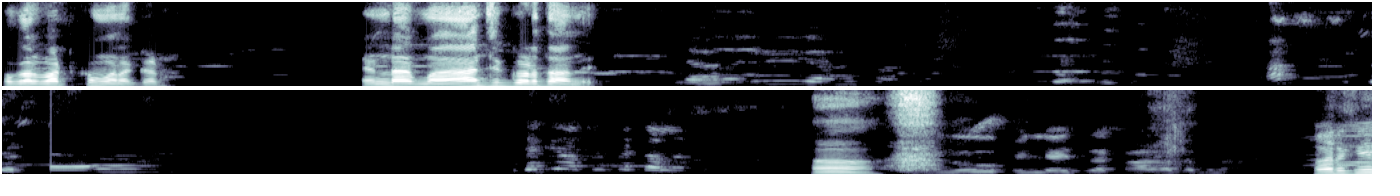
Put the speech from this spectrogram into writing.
ఒకరు పట్టుకోమని అక్కడ ఎండ మంచి కొడుతుంది ఆ. నువ్వు పెళ్ళి అవుతుందా కాదా డబ్బున ఎవరికి?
